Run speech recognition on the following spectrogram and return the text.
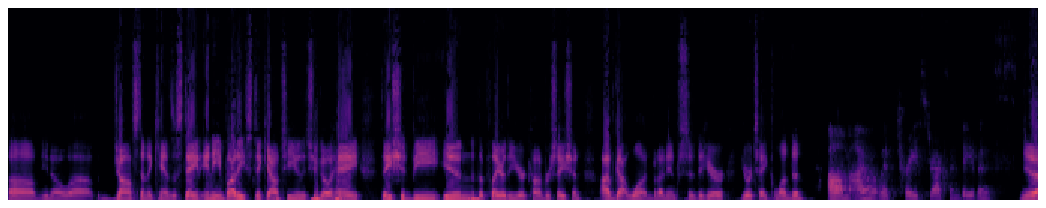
um, you know, uh, Johnson at Kansas State. Anybody stick out to you that you go, hey, they should be in the player of the year conversation? I've got one, but I'm interested to hear your take. London? Um, I went with Trayce Jackson Davis. Yeah,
